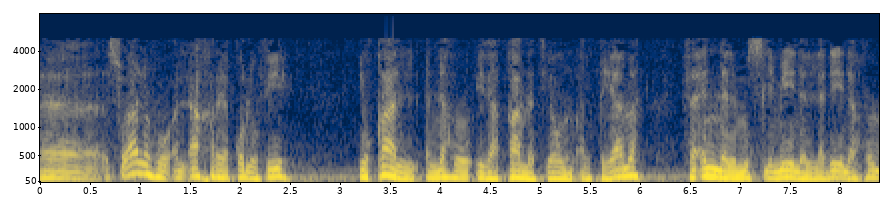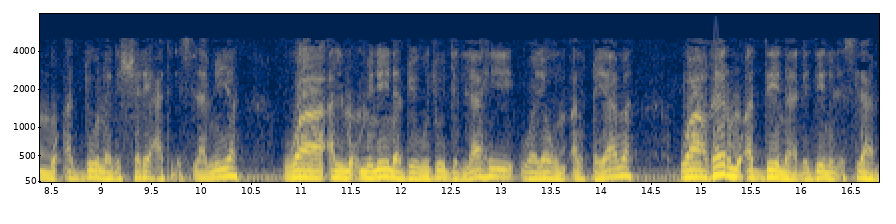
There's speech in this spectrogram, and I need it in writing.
آه سؤاله الآخر يقول فيه يقال أنه إذا قامت يوم القيامة فإن المسلمين الذين هم مؤدون للشريعة الإسلامية والمؤمنين بوجود الله ويوم القيامة وغير مؤدين لدين الإسلام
